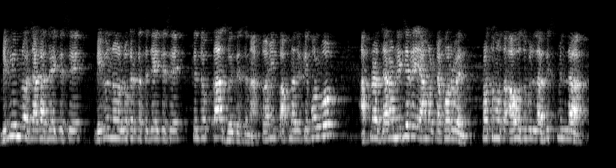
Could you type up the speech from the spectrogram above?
বিভিন্ন জায়গা যাইতেছে, বিভিন্ন লোকের কাছে যাইতেছে, কিন্তু কাজ হইতেছে না। তো আমি আপনাদেরকে বলব, আপনারা যারা নিজেরাই আমলটা করবেন, প্রথমত আউজুবিল্লাহ বিসমিল্লাহ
